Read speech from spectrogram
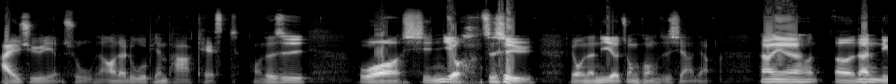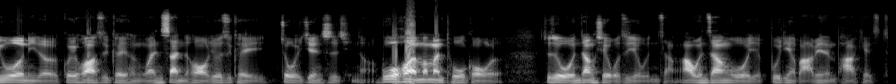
IG 脸书，然后再录一篇 Podcast 哦，这是我行有之余有能力的状况之下这样。那呢，呃，那如果你的规划是可以很完善的话，我觉得是可以做一件事情啊。不过后来慢慢脱钩了，就是我文章写我自己的文章，然后文章我也不一定要把它变成 Podcast，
